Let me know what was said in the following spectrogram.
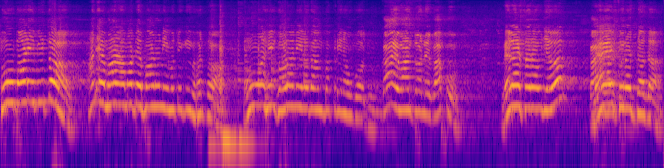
તું પાણી પીતો આવ અને મારા માટે પાણીની મટકી ભરતો આવ. હું અહીં ઘોડાની લગામ પકડીને ઊભો છું. કાંઈ વાંધો નહીં બાપુ. વેલાસર આવજે હો. જય સુરજ દાદા.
